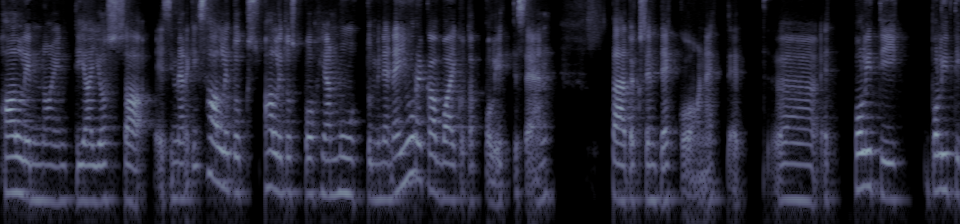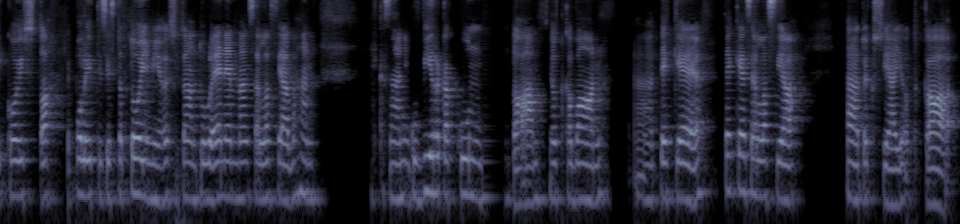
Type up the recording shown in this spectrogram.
hallinnointia, jossa esimerkiksi hallitus, hallituspohjan muuttuminen ei juurikaan vaikuta poliittiseen päätöksentekoon. Et, et, et politiik, poliitikoista ja poliittisista toimijoista on tullut enemmän sellaisia vähän ehkä sellainen niin kuin virkakuntaa, jotka vaan tekee, tekee sellaisia päätöksiä, jotka,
